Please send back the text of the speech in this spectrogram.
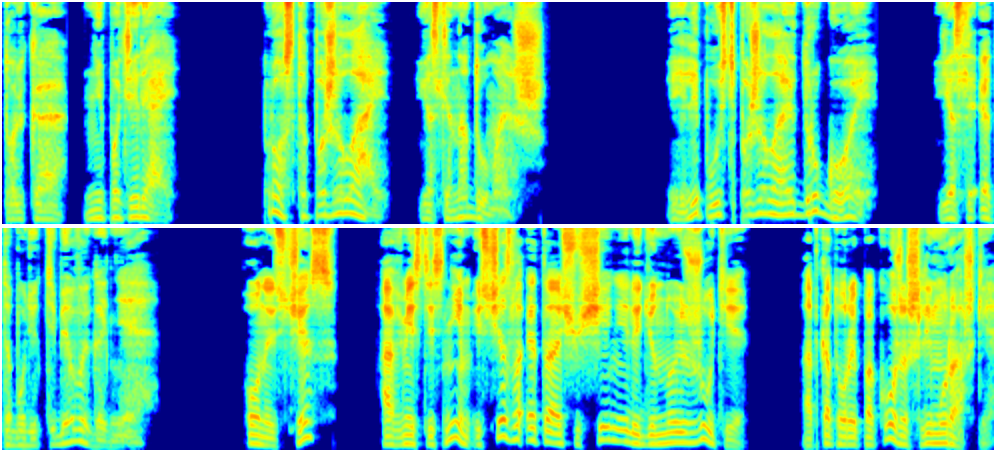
Только не потеряй. Просто пожелай, если надумаешь. Или пусть пожелает другой, если это будет тебе выгоднее. Он исчез, а вместе с ним исчезло это ощущение ледяной жути, от которой по коже шли мурашки.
